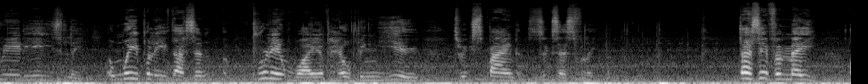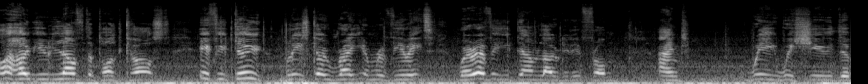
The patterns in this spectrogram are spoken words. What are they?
really easily. And we believe that's a brilliant way of helping you expand successfully. That's it from me. I hope you love the podcast. If you do, please go rate and review it wherever you downloaded it from. And we wish you the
